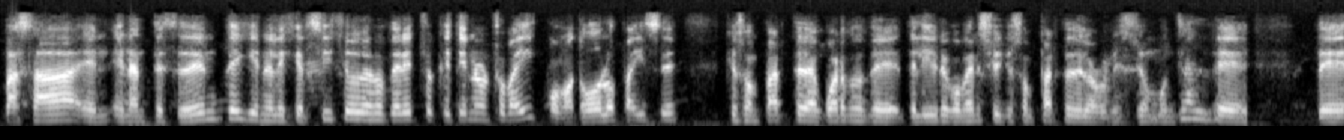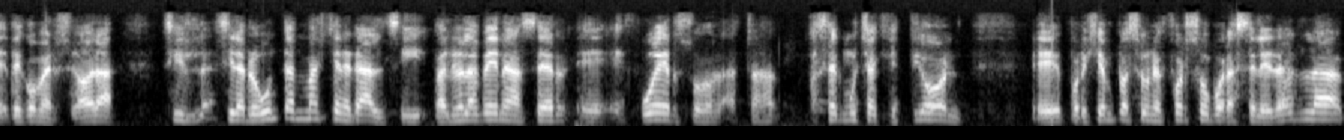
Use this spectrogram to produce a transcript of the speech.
basada en, en, antecedentes y en el ejercicio de los derechos que tiene nuestro país, como todos los países que son parte de acuerdos de, de libre comercio y que son parte de la Organización Mundial de, de, de Comercio. Ahora, si, si, la pregunta es más general, si valió la pena hacer eh, esfuerzos, hasta hacer mucha gestión, eh, por ejemplo, hacer un esfuerzo por acelerar la,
